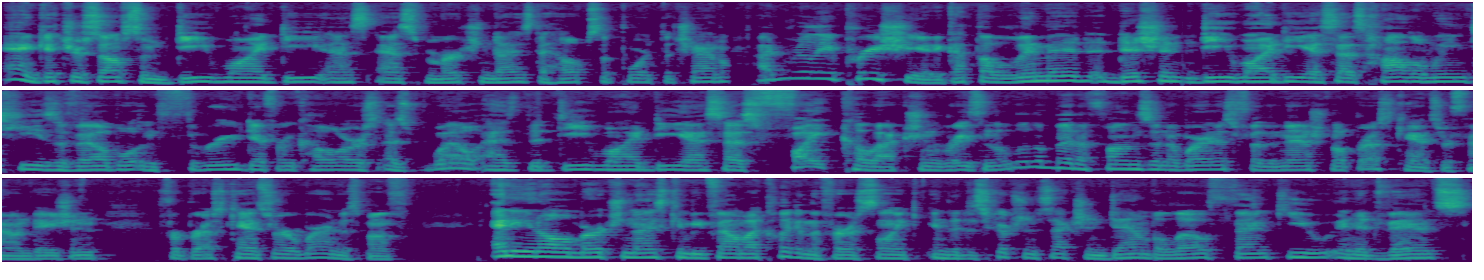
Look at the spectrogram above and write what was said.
And get yourself some DYDSS merchandise to help support the channel. I'd really appreciate it. Got the limited edition DYDSS Halloween tees available in three different colors, as well as the DYDSS Fight Collection, raising a little bit of funds and awareness for the National Breast Cancer Foundation for Breast Cancer Awareness Month. Any and all merchandise can be found by clicking the first link in the description section down below. Thank you in advance.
